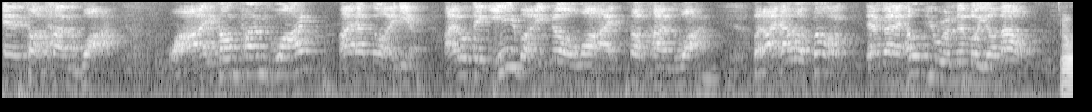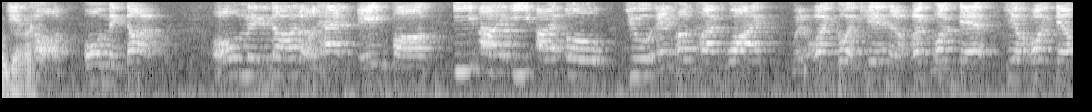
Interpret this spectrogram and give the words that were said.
and sometimes Y. Why sometimes Y? I have no idea. I don't think anybody know why sometimes Y. But I have a song that's gonna help you remember your vowels. Oh, It's God. called Old MacDonald. Old MacDonald had a farm. E, I, E, I, O, U, and sometimes Y. With a oink oink here and a oink oink there. Here oink there,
